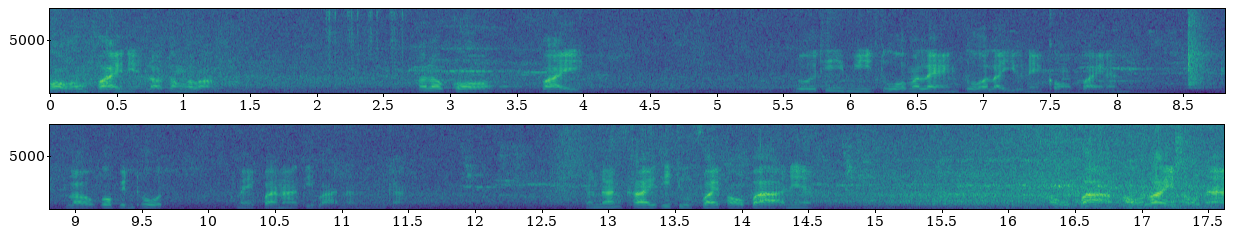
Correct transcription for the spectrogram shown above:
ก่อกองไฟเนี่ยเราต้องระวัง ถ้าเราก่อ ไฟ โดยที่มีตัวแมลงตัวอะไรอยู่ในกองไฟนั้น เราก็เป็นโทษในปานาติบาตนั้นเหมือนกัน ดังนั้นใครที่จุดไฟเผาป่าเนี่ย เผาป่าเผาไร่เผานา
